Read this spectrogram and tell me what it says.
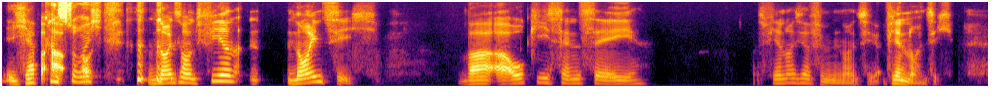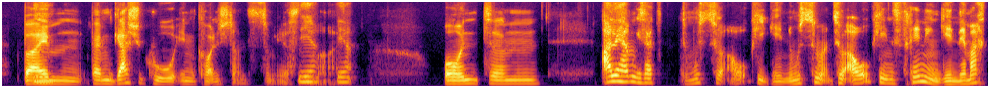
Ich habe Kannst du ruhig. 1994 war Aoki Sensei, was, 94 oder 95? 94. Beim, beim Gashuku in Konstanz zum ersten Ja, Mal. ja. Und ähm, alle haben gesagt, du musst zu Aoki gehen, du musst zu, zu Aoki ins Training gehen. Der macht,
